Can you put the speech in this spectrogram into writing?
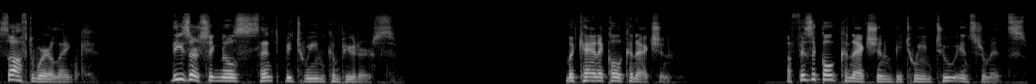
Software link. These are signals sent between computers. Mechanical connection. A physical connection between two instruments.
